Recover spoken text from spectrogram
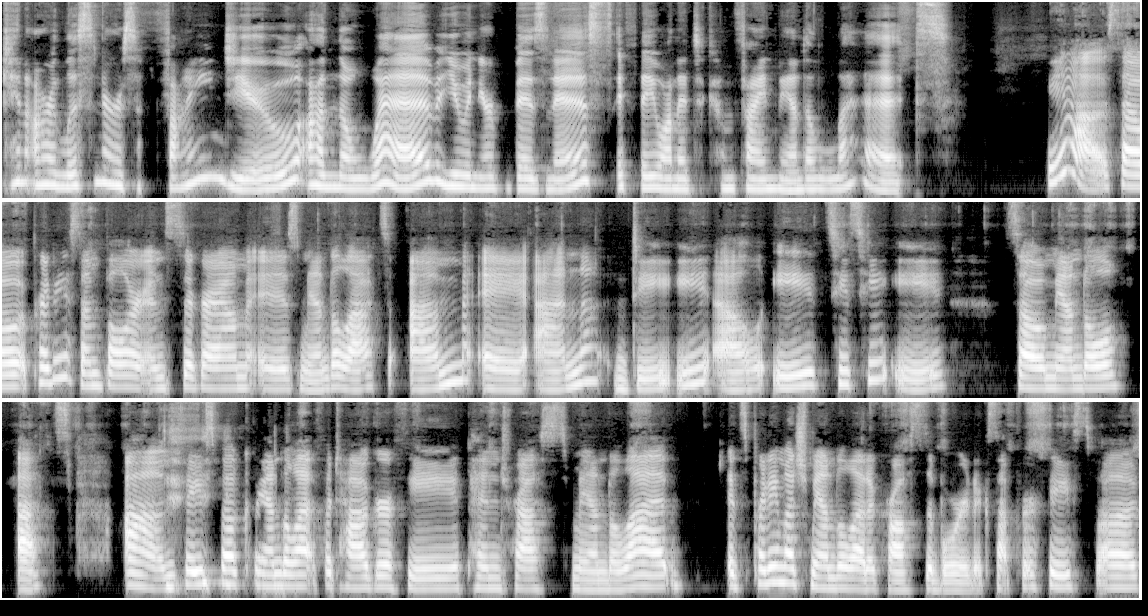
can our listeners find you on the web you and your business if they wanted to come find Mandelette yeah, so pretty simple. Our Instagram is Mandelette, M A N D E L E T T E. So Mandel S. Um, Facebook, Mandelette Photography, Pinterest, Mandelette. It's pretty much Mandelette across the board, except for Facebook.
